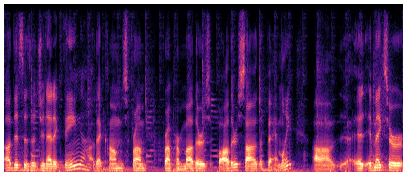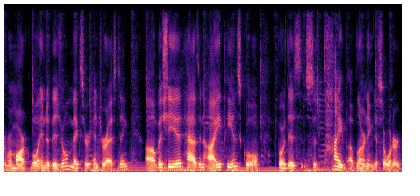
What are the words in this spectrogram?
Uh, this is a genetic thing uh, that comes from from her mother's father's side of the family. Uh, it, it, makes her a remarkable individual, makes her interesting, uh, but she has an IEP in school for this type of learning disorder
